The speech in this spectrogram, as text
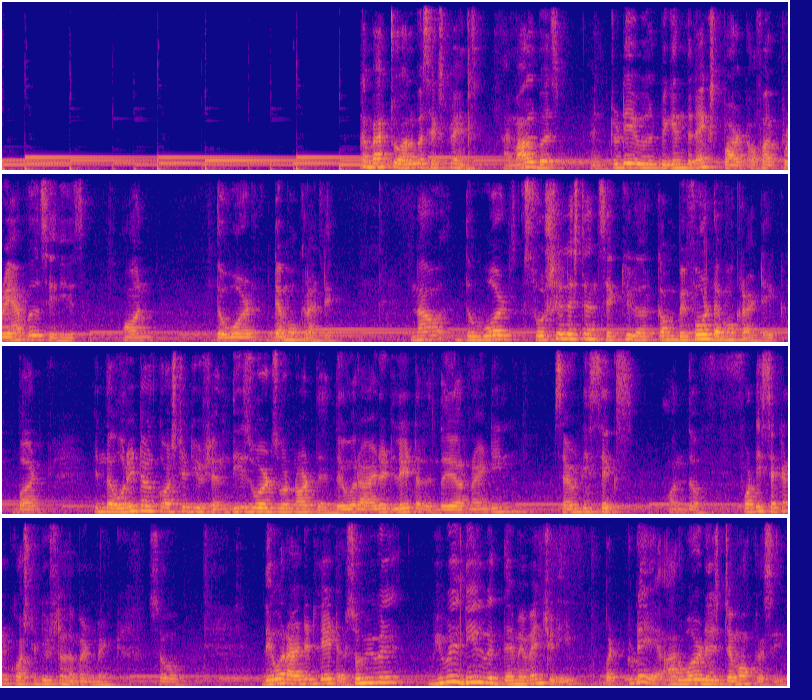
Welcome back to Albus Explains. I'm Albus, and today we will begin the next part of our preamble series on the word democratic. Now, the words socialist and secular come before democratic, but in the original constitution, these words were not there. They were added later in the year 1976 on the 42nd constitutional amendment. So, they were added later. So, we will we will deal with them eventually, but today our word is democracy.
